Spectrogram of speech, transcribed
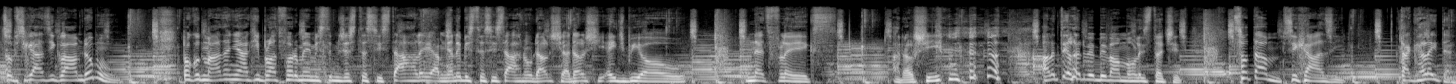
Co přichází k vám domů? Pokud máte nějaký platformy, myslím, že jste si stáhli a měli byste si stáhnout další a další HBO, Netflix a další. Ale tyhle dvě by vám mohly stačit. Co tam přichází? Tak helejte,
